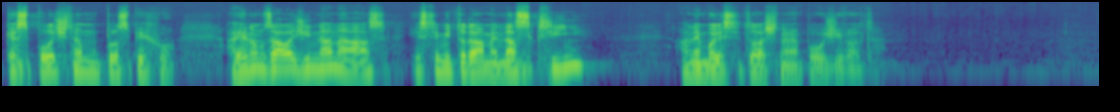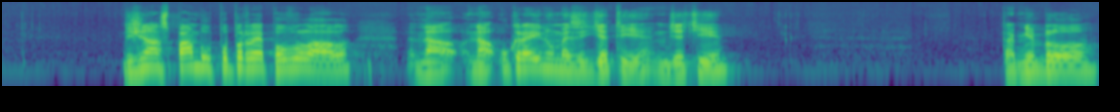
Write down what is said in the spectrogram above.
ke společnému prospěchu. A jenom záleží na nás, jestli my to dáme na skříň, anebo jestli to začneme používat. Když nás pán Bůh poprvé povolal na, na Ukrajinu mezi děti, děti, tak mě bylo,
